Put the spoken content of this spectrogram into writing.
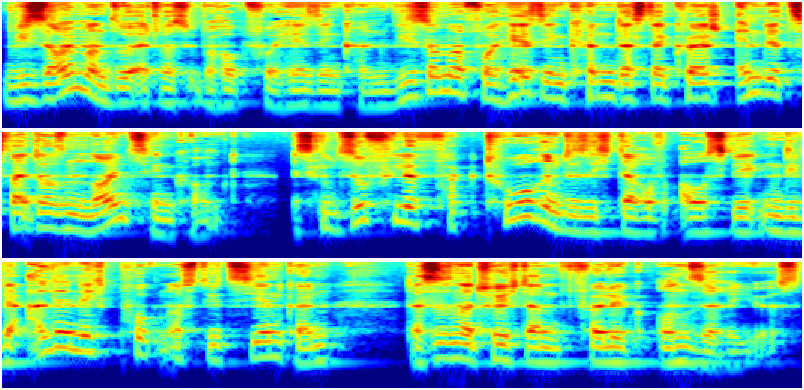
Wie soll man so etwas überhaupt vorhersehen können? Wie soll man vorhersehen können, dass der Crash Ende 2019 kommt? Es gibt so viele Faktoren, die sich darauf auswirken, die wir alle nicht prognostizieren können. Das ist natürlich dann völlig unseriös.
